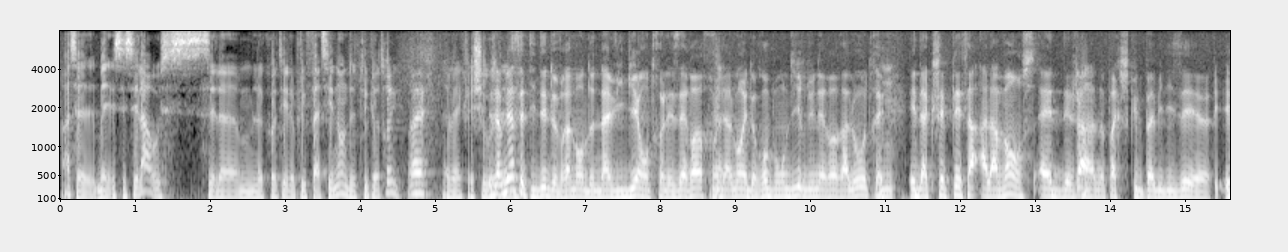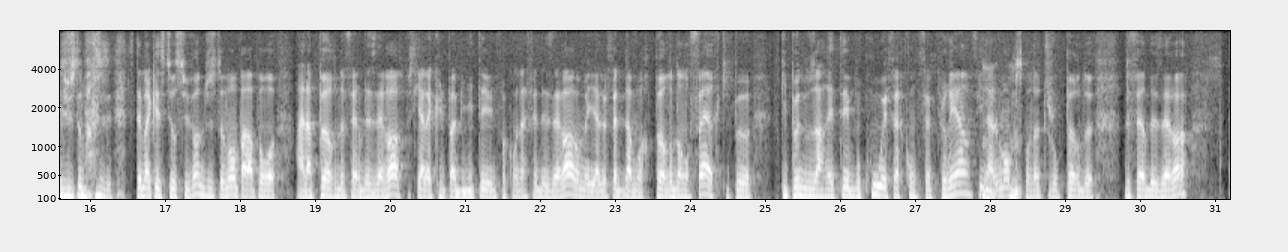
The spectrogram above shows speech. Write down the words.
ah, mais c'est là où c'est le, côté le plus fascinant de tout le truc. Ouais. Avec le J'aime bien cette idée de vraiment de naviguer entre les erreurs finalement et de rebondir d'une erreur à l'autre et, mm. et d'accepter ça à l'avance aide déjà à mm. ne pas se culpabiliser. Euh. Et justement, c'était ma question suivante justement par rapport à la peur de faire des erreurs, parce qu'il y a la culpabilité une fois qu'on a fait des erreurs, mais il y a le fait d'avoir peur d'en faire qui peut qui peut nous arrêter beaucoup et faire qu'on ne fait plus rien finalement mm, parce qu'on a toujours peur de, de faire des erreurs.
